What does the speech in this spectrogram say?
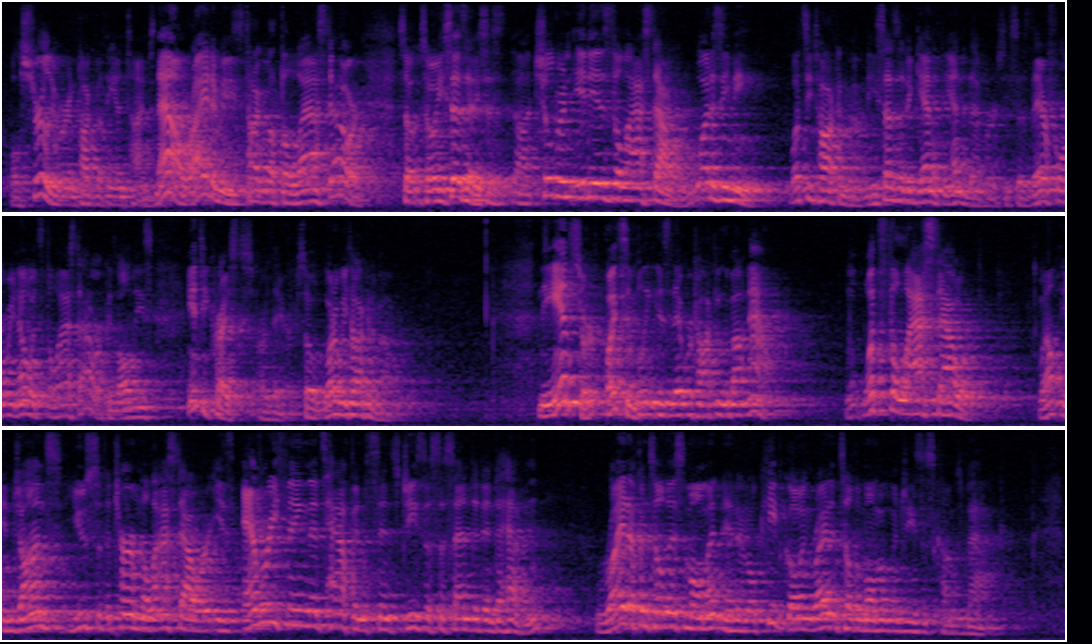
Well, surely we're going to talk about the end times now, right? I mean, he's talking about the last hour. So, so he says that. He says, uh, Children, it is the last hour. What does he mean? What's he talking about? And he says it again at the end of that verse. He says, Therefore, we know it's the last hour because all these antichrists are there. So, what are we talking about? And the answer, quite simply, is that we're talking about now. What's the last hour? Well, in John's use of the term the last hour is everything that's happened since Jesus ascended into heaven right up until this moment, and it'll keep going right until the moment when Jesus comes back.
